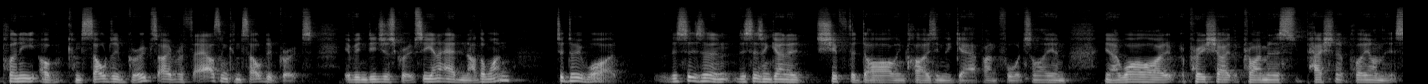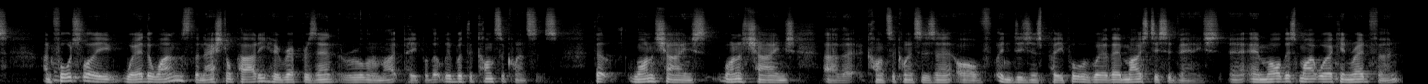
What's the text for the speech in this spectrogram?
plenty of consultative groups, over a thousand consultative groups of Indigenous groups. So you're going to add another one to do what? This isn't this isn't going to shift the dial in closing the gap, unfortunately. And you know, while I appreciate the Prime Minister's passionate plea on this, unfortunately, we're the ones, the National Party, who represent the rural and remote people that live with the consequences that want to change want to change uh, the consequences of Indigenous people where they're most disadvantaged. And while this might work in Redfern,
